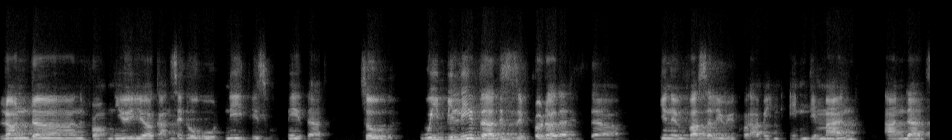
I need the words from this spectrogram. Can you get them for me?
London, from New York, and saying, oh, we need this, we need that. So we believe that this is a product that is uh, universally I mean, in demand, and that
